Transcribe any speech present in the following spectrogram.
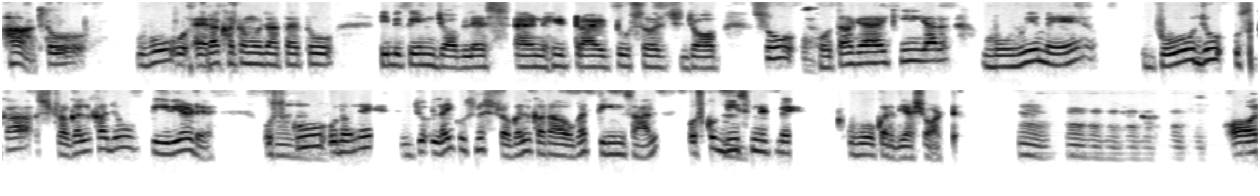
हाँ तो वो एरा खत्म हो जाता है तो he became jobless and he tried to search job so होता क्या है कि यार मूवी में वो जो उसका स्ट्रगल का जो पीरियड है हम्म उसको हम्म। उन्होंने जो लाइक उसने स्ट्रगल करा होगा तीन साल उसको हम्म। बीस मिनट में वो कर दिया शॉर्ट हम्म हम्म और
